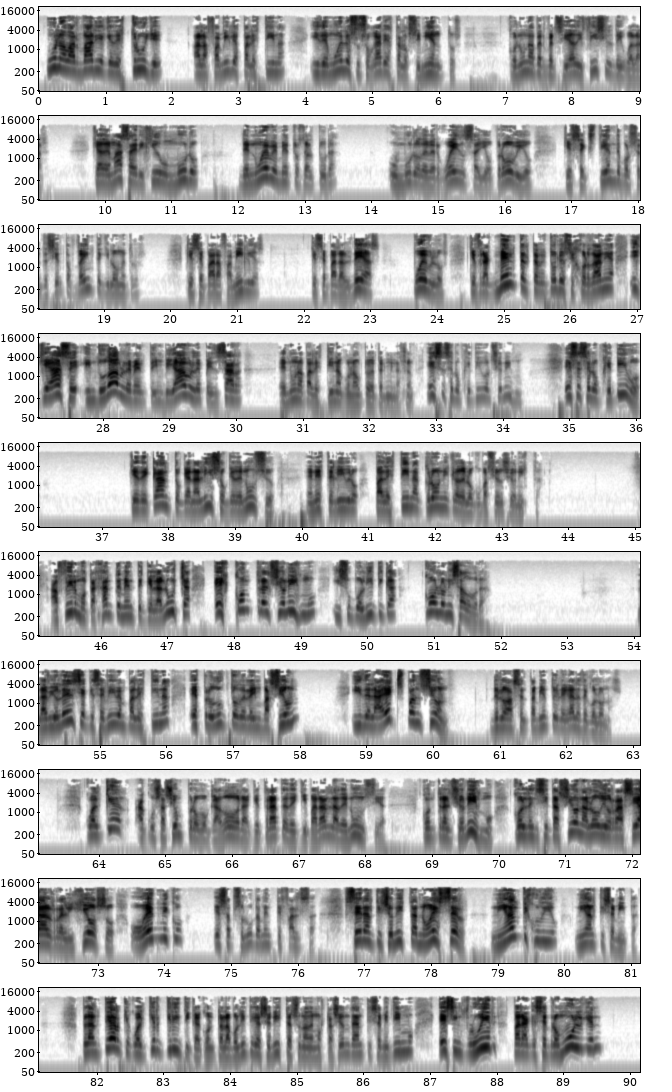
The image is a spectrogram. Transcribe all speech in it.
una barbarie que destruye a las familias palestinas y demuele sus hogares hasta los cimientos, con una perversidad difícil de igualar, que además ha erigido un muro de nueve metros de altura, un muro de vergüenza y oprobio que se extiende por 720 kilómetros, que separa familias, que separa aldeas, pueblos, que fragmenta el territorio de Cisjordania y que hace indudablemente inviable pensar en una Palestina con autodeterminación. Ese es el objetivo del sionismo. Ese es el objetivo que decanto, que analizo, que denuncio en este libro Palestina, crónica de la ocupación sionista. Afirmo tajantemente que la lucha es contra el sionismo y su política colonizadora. La violencia que se vive en Palestina es producto de la invasión y de la expansión de los asentamientos ilegales de colonos. Cualquier acusación provocadora que trate de equiparar la denuncia contra el sionismo con la incitación al odio racial, religioso o étnico es absolutamente falsa. Ser antisionista no es ser ni antijudío ni antisemita. Plantear que cualquier crítica contra la política sionista es una demostración de antisemitismo es influir para que se promulguen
